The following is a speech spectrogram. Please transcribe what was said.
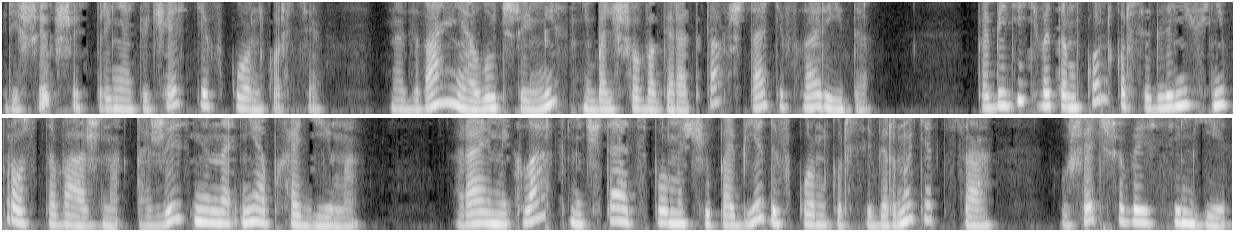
решивших принять участие в конкурсе. Название «Лучший мисс небольшого городка в штате Флорида». Победить в этом конкурсе для них не просто важно, а жизненно необходимо. Райми Кларк мечтает с помощью победы в конкурсе вернуть отца, ушедшего из семьи.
